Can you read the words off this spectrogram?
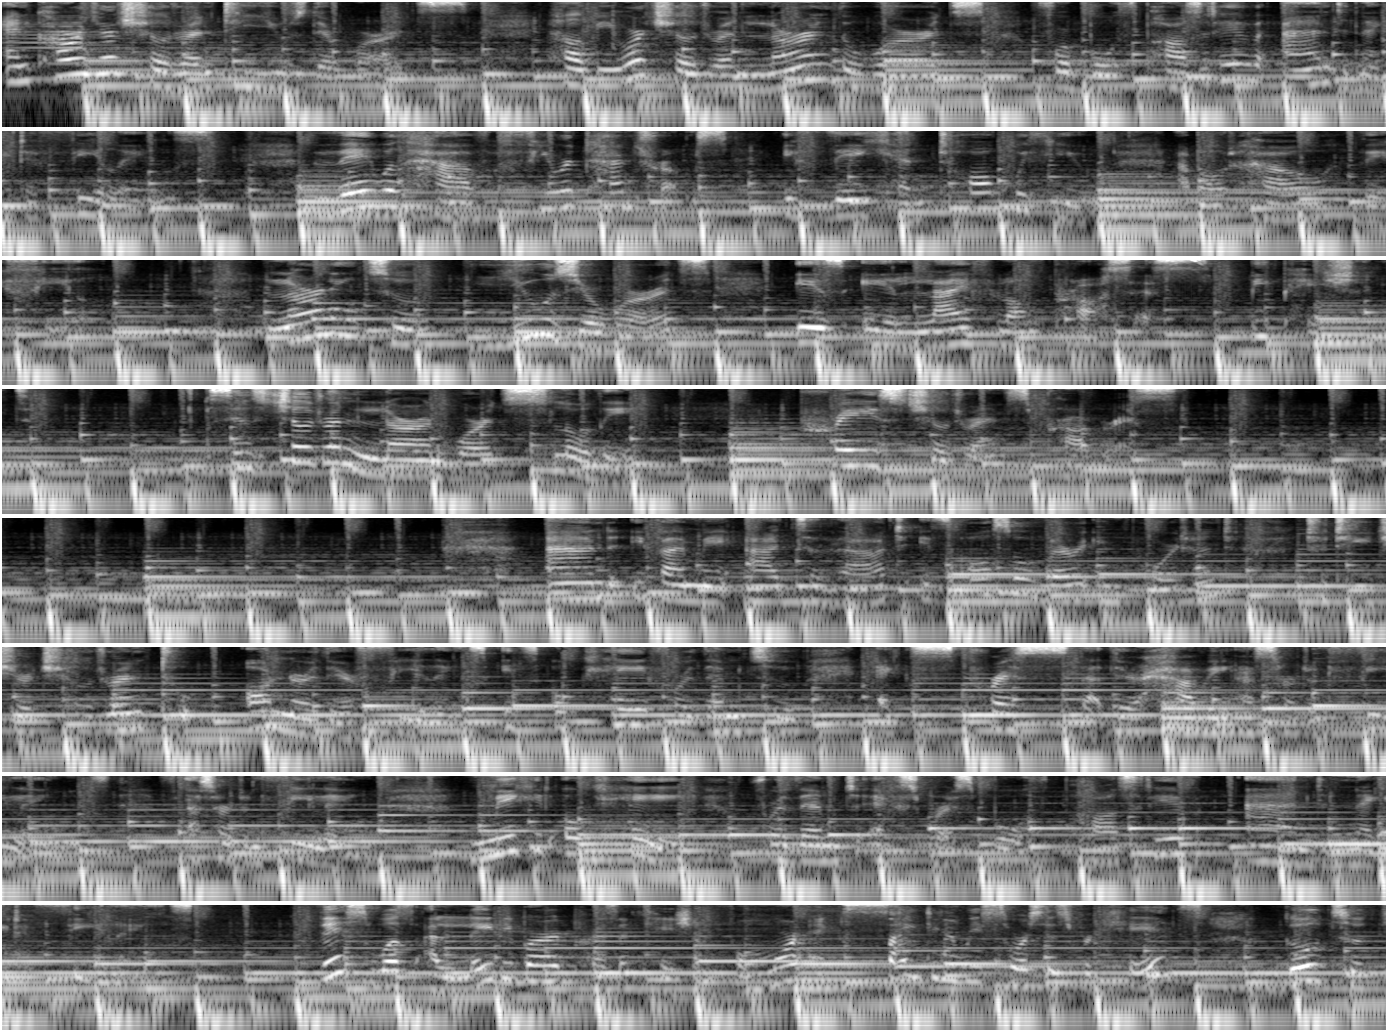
Encourage your children to use their words. Help your children learn the words for both positive and negative feelings. They will have fewer tantrums if they can talk with you about how they feel. Learning to use your words is a lifelong process. Be patient. Since children learn words slowly, praise children's progress. honor their feelings. It's okay for them to express that they're having a certain feelings, a certain feeling. Make it okay for them to express both positive and negative feelings. This was a Ladybird presentation. For more exciting resources for kids, go to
